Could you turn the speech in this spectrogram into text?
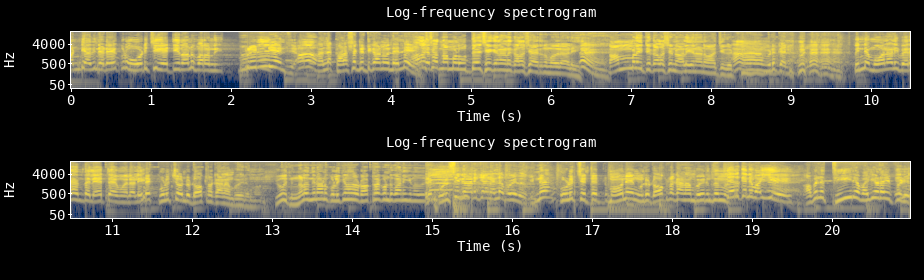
വണ്ടി അതിന്റെ ഇടയിൽ കൂടെ ഓടിച്ചു കയറ്റിയെന്നാണ് പറഞ്ഞത്. ബ്രില്യന്റ് നല്ല കളശം കിട്ടി കാണുമല്ലേ കളശം നമ്മൾ ഉദ്ദേശിക്കാനാണ് കളശായിരുന്നു മുതലാളി. കംപ്ലീറ്റ് കളശനും അളിയനാണ് വാങ്ങിച്ചു കിട്ടുന്നത് പിന്നെ മോലാളി വരാൻ എന്താ ലേറ്റ് ആയി മോലാളി? ഇവിടെ കുളിച്ചോണ്ട് ഡോക്ടറെ കാണാൻ പോയിരുന്നു. അയ്യോ നിങ്ങൾ എന്തിനാണ് കുളിക്കുന്നത്? ഡോക്ടറെ കൊണ്ട് കാണിക്കുന്നത്? കുളിച്ച് കാണിക്കാനല്ല പോയത്. പിന്നെ? കുളിച്ചിട്ട് മോനെയും കൊണ്ട് ഡോക്ടറെ കാണാൻ പോയിരുന്നു ചെറുക്കന് വയ്യേ? അവന് തീരെ വയ്യടാ ഇപ്പോഴും?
